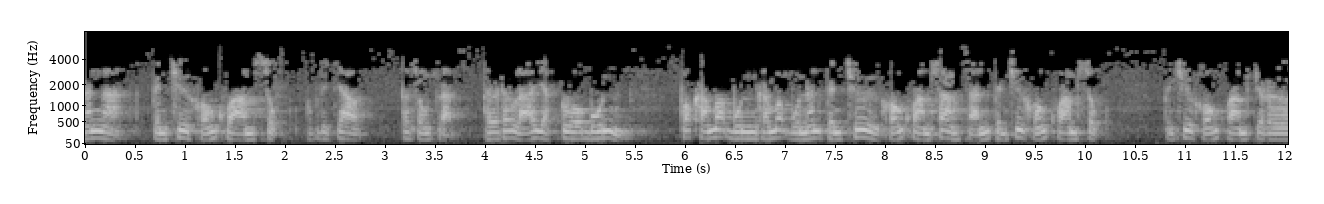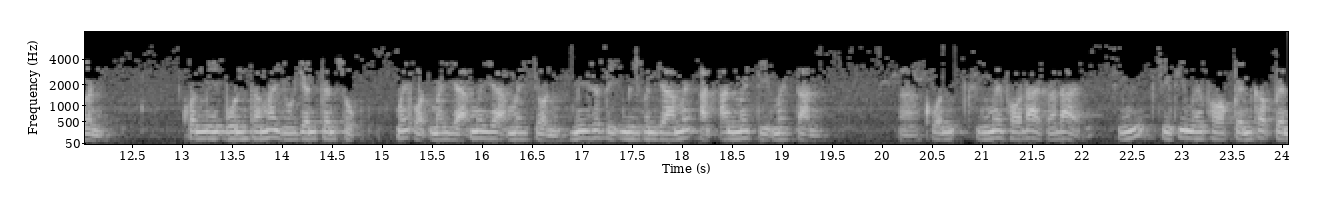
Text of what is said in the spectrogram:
นั้นน่ะ เป็นชื่อของความสุขพระพุทธเจ้าพระทรงตรัส เธอทั้งหลายอย่ากกลัวบุญ เพราะคำว่าบุญคำว่าบุญนั้นเป็นชื่อของความสร้างสรรค์ เป็นชื่อของความสุข เป็นชื่อของความเจริญ คนมีบุญทำให้อยู่เย็นเป็นสุข ไม่อดไม่อยากไม่ยากไม่จน มีสติมีปัญญาไม่อัดอั้นไม่ตีไม่ตันควรสิ่งไม่พอได้ก็ได้ สิ่งสิ่งที่ไม่พอเป็นก็เป็น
